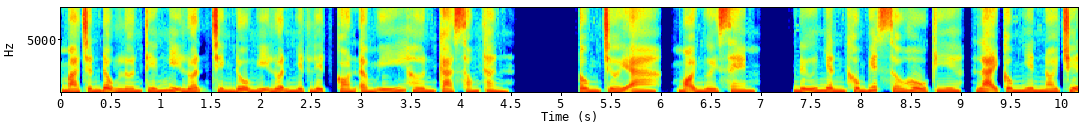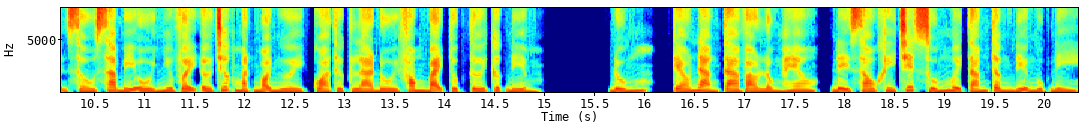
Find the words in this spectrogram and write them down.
mà chấn động lớn tiếng nghị luận, trình độ nghị luận nhiệt liệt còn ầm ĩ hơn cả sóng thần. Ông trời a, mọi người xem, nữ nhân không biết xấu hổ kia, lại công nhiên nói chuyện xấu xa bị ổi như vậy ở trước mặt mọi người, quả thực là đồi phong bại tục tới cực điểm. Đúng, kéo nàng ta vào lồng heo, để sau khi chết xuống 18 tầng địa ngục đi.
